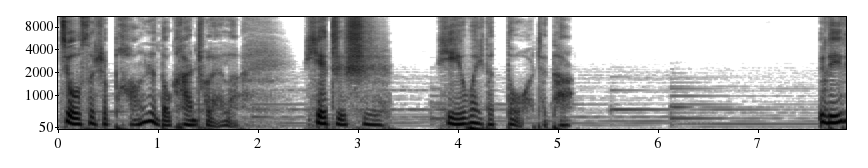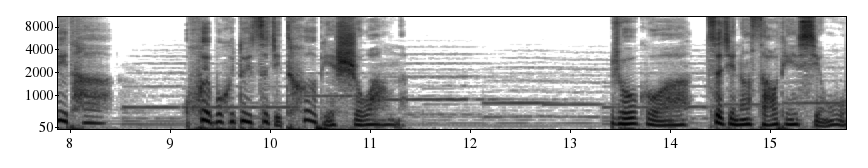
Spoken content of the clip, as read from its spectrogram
就算是旁人都看出来了，也只是一味的躲着他。李李她会不会对自己特别失望呢？如果自己能早点醒悟。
